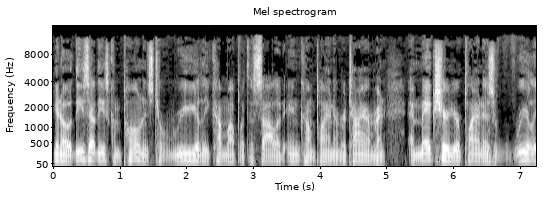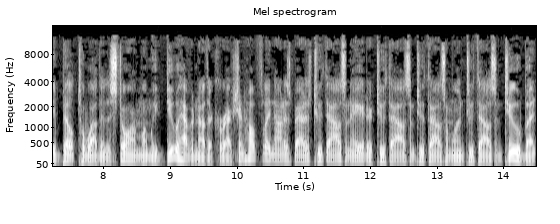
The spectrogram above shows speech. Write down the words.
you know, these are these components to really come up with a solid income plan in retirement and make sure your plan is really built to weather the storm when we do have another correction. Hopefully, not as bad as 2008 or 2000, 2001, 2002, but,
